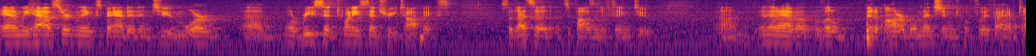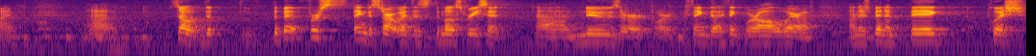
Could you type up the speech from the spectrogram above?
and we have certainly expanded into more, uh, more recent 20th century topics. So that's a, that's a positive thing, too. Um, and then I have a, a, little bit of honorable mention, hopefully, if I have time. Uh, so the, the bit, first thing to start with is the most recent uh, news or, or thing that I think we're all aware of. And there's been a big push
